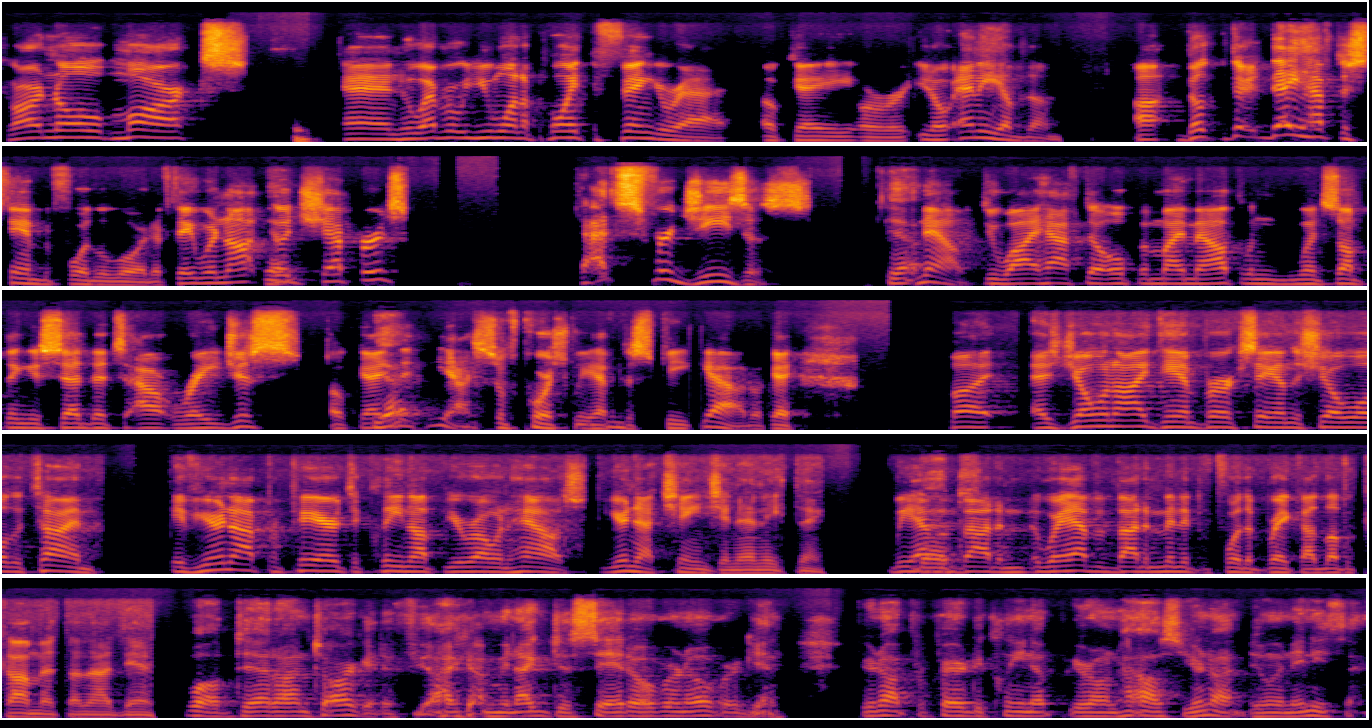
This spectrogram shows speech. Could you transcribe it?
Cardinal Marx and whoever you want to point the finger at. Okay, or you know any of them. Uh, they- they have to stand before the Lord. If they were not Yeah. good shepherds, that's for Jesus. Yeah. Now, do I have to open my mouth when when something is said that's outrageous? Okay. Yeah. Yes, of course we have mm-hmm. to speak out. Okay. But as Joe and I, Dan Burke, say on the show all the time, if you're not prepared to clean up your own house, you're not changing anything. We have That's- about a we have about a minute before the break. I'd love a comment on that, Dan. Well, dead on target. If you, I, I mean, I can just say it over and over again. If you're not prepared to clean up your own house, you're not doing anything.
